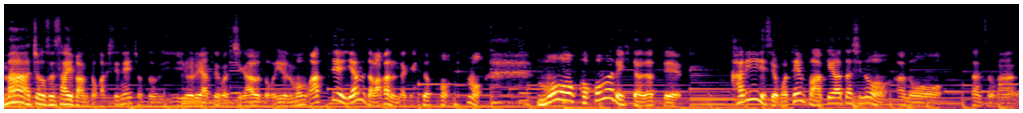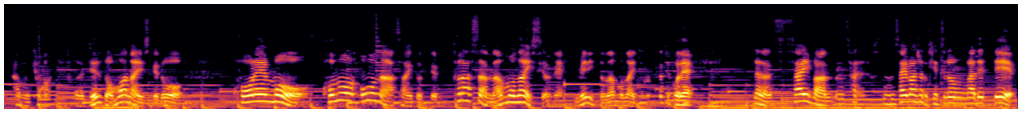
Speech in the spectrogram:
まあ、ちょっとそれ裁判とかしてね、ちょっといろいろやってること違うとかいろいろもあって、やるんだわかるんだけれども、でも、もうここまで来たら、だって、仮にですよ、この店舗明け渡しの、あの、なんつうのかな、多分許可とか出ると思わないですけど、これもう、このオーナーさんにとってプラスは何もないですよね。メリット何もないと思います。だってこれ、だから裁判、裁判所の結論が出て、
